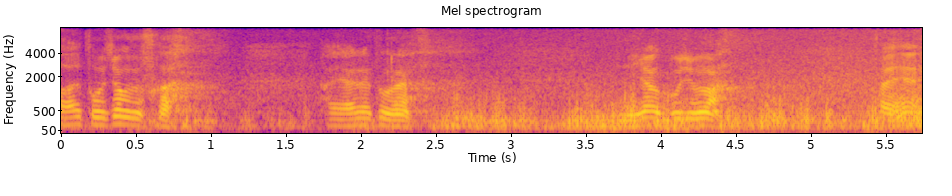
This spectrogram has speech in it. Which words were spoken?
はい到着ですか。はいありがとうございます。250万。大変。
